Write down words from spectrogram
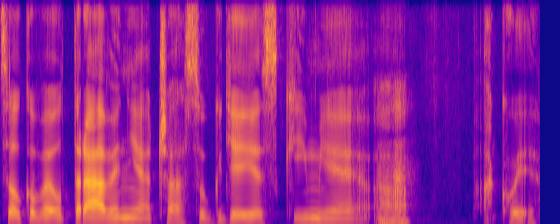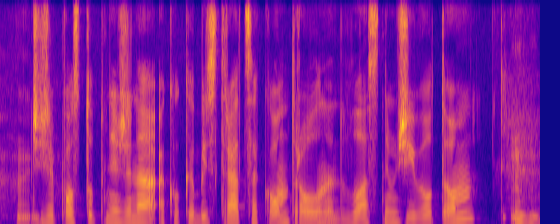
celkového trávenia času, kde je, s kým je a uh-huh. Ako je. Hej. Čiže postupne žena ako keby stráca kontrolu nad vlastným životom, uh-huh.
